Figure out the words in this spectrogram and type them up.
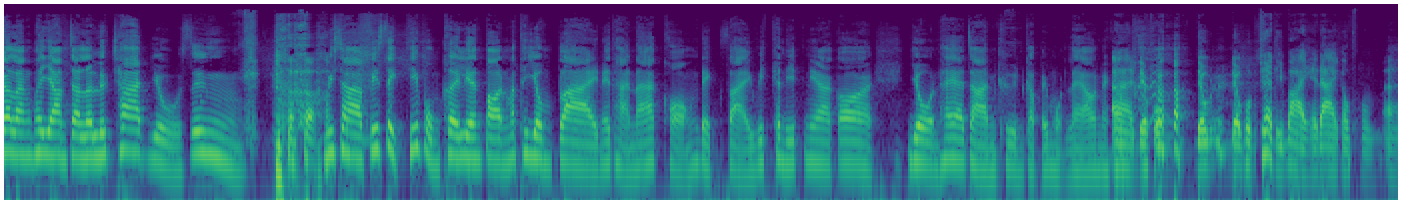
กำลังพยายามจะระลึกชาติอยู่ ซึ่งวิชาฟิสิกส์ที่ผมเคยเรียนตอนมัธยมปลายในฐานะของเด็กสายวิทย์คณิตเนี่ยก็โยนให้อาจารย์คืนกลับไปหมดแล้วนะครัอ่าเดี๋ยวผมเดี๋ยวเดี๋ยวผมช่วยอธิบายให้ได้ครับผมอ่า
